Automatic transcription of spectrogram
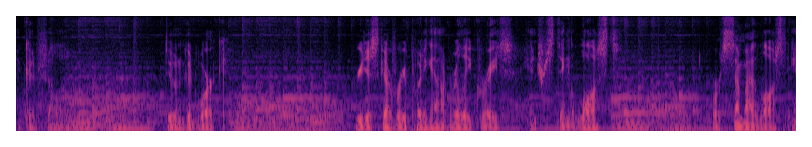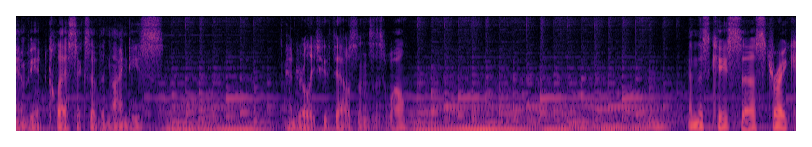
A good fellow. Doing good work. Rediscovery putting out really great, interesting lost or semi lost ambient classics of the 90s and early 2000s as well. In this case, uh, Stryke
